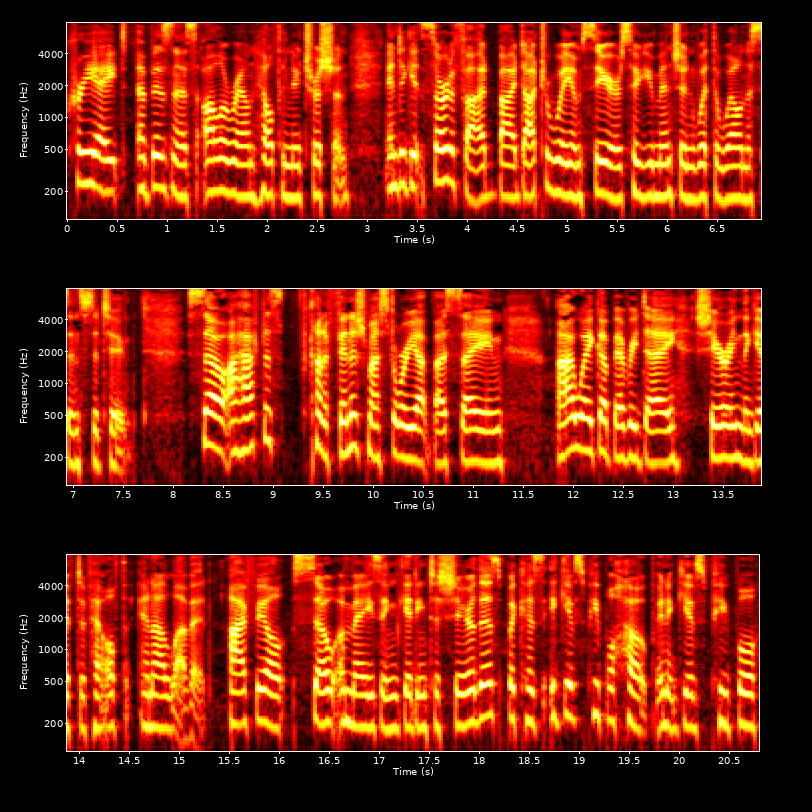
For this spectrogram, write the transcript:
create a business all around health and nutrition and to get certified by Dr. William Sears, who you mentioned with the Wellness Institute. So I have to kind of finish my story up by saying I wake up every day sharing the gift of health, and I love it. I feel so amazing getting to share this because it gives people hope and it gives people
